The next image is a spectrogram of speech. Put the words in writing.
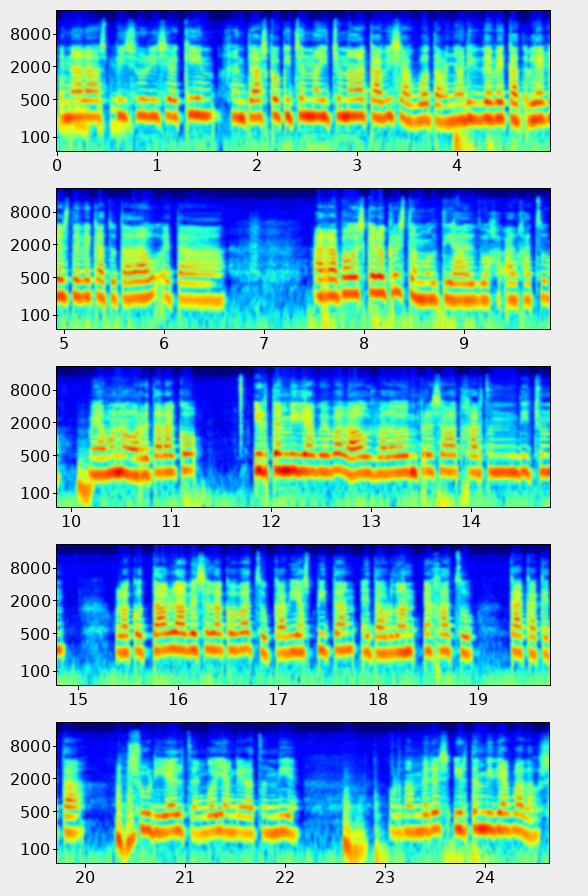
enaraz pisurixekin, jente asko kitzen da itxuna da kabixak bota, baina hori debekat, legez debekatuta dau, eta arrapau eskero kriston multia heldu aljatzu. Mhm. Baina, bueno, horretarako, irten bideak be badauz, badau enpresa bat jartzen ditxun, olako tabla bezalako batzuk kabi azpitan, eta orduan ejatzu kakak eta Mhm. zuri heltzen, goian geratzen die. Mhm. Orduan berez, irten bideak badauz.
